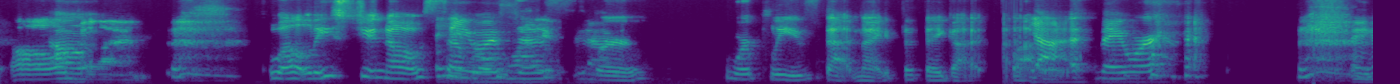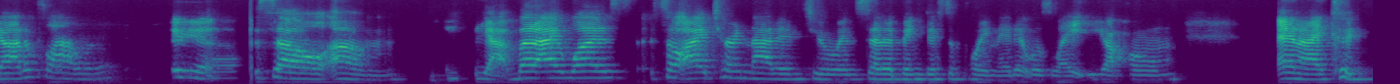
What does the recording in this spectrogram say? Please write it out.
all Oh. Well, at least you know He several was just- wives yeah. were were pleased that night that they got flowers. yeah they were they got a flower. Yeah. so um yeah but i was so i turned that into instead of being disappointed it was late he got home and i could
